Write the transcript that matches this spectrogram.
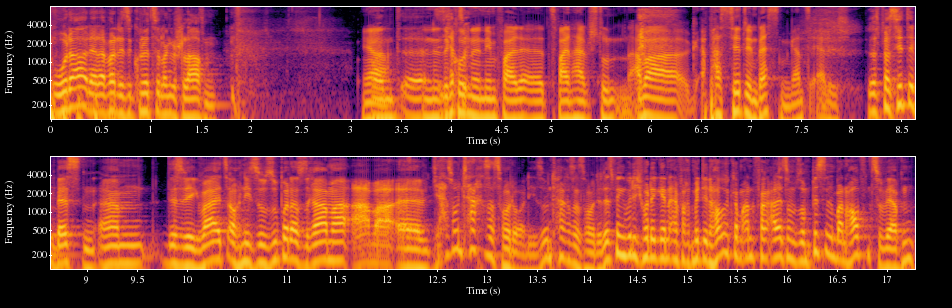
Oder der hat einfach eine Sekunde zu lange geschlafen. Ja, Und, äh, eine Sekunde in dem Fall äh, zweieinhalb Stunden. Aber passiert den Besten, ganz ehrlich. Das passiert dem Besten. Ähm, deswegen war jetzt auch nicht so super das Drama, aber äh, ja, so ein Tag ist das heute, Olli. So ein Tag ist das heute. Deswegen würde ich heute gerne einfach mit den Hausaufgaben anfangen, alles um so ein bisschen über den Haufen zu werfen.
